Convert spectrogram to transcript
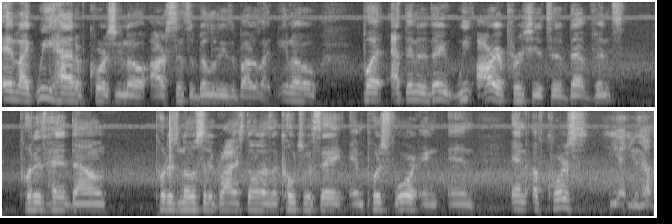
and like we had of course you know our sensibilities about it like you know but at the end of the day, we are appreciative that Vince put his head down, put his nose to the grindstone, as a coach would say, and push forward. And and and of course, Yeah, you have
